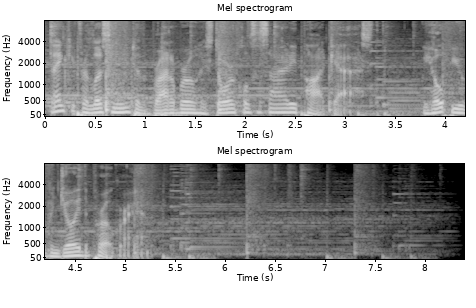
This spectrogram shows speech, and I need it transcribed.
Thank you for listening to the Brattleboro Historical Society podcast. We hope you've enjoyed the program.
